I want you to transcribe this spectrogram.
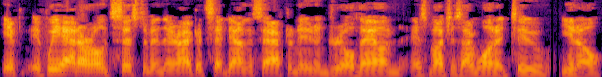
if if we had our own system in there, I could sit down this afternoon and drill down as much as I wanted to, you know,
